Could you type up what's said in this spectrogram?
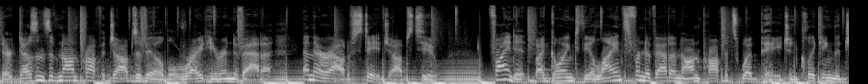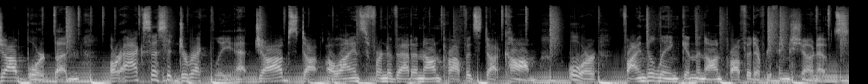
There are dozens of nonprofit jobs available right here in Nevada, and there are out of state jobs too. Find it by going to the Alliance for Nevada Nonprofits webpage and clicking the Job Board button, or access it directly at jobs.alliancefornevadanonprofits.com, or find the link in the Nonprofit Everything show notes.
